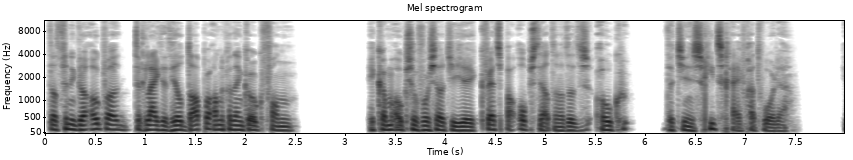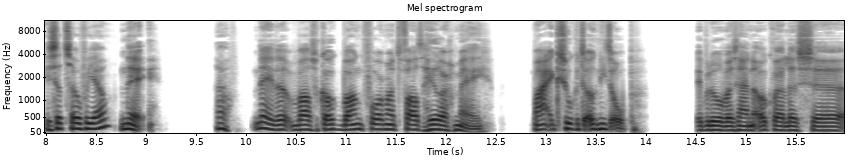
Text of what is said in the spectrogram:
dat vind ik dan ook wel tegelijkertijd heel dapper. Aan de andere kant denk ik ook van, ik kan me ook zo voorstellen dat je je kwetsbaar opstelt en dat het dus ook, dat je een schietschijf gaat worden. Is dat zo voor jou? Nee. Oh. Nee, daar was ik ook bang voor, maar het valt heel erg mee. Maar ik zoek het ook niet op. Ik bedoel, we zijn ook wel eens eh,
